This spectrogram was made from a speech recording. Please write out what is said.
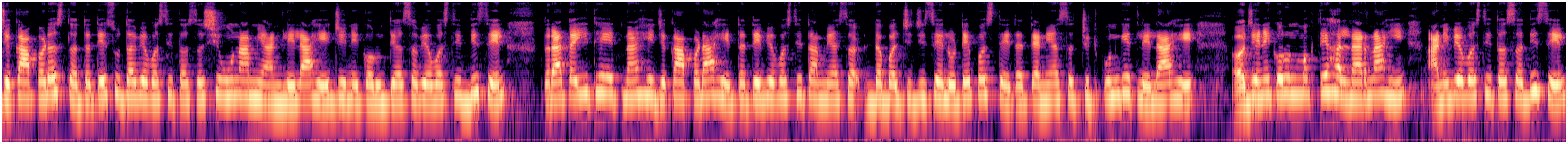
जे कापड असतं तर ते सुद्धा व्यवस्थित असं शिवून आम्ही आणलेलं आहे जेणेकरून ते असं व्यवस्थित दिसेल. तर आता इथे येत ना हे जे कापड आहे तर ते व्यवस्थित आम्ही असं डबलची जी सेलोटेप असते तर त्यांनी असं चिटकून घेतलेलं आहे. जेणेकरून मग ते हलणार नाही आणि व्यवस्थित असं दिसेल.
